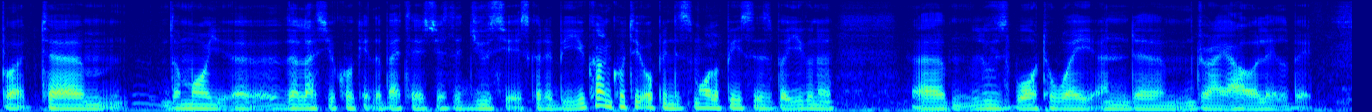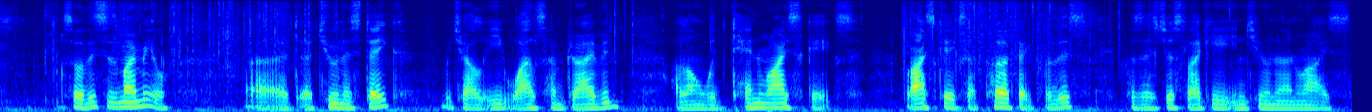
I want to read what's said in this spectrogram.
but um, the more you, uh, the less you cook it the better. It's just the juicier it's going to be. You can cut it up into smaller pieces but you're going to um, lose water weight and um, dry out a little bit. So this is my meal uh, a tuna steak which I'll eat whilst I'm driving along with 10 rice cakes Rice cakes are perfect for this because it's just like eating tuna and rice.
